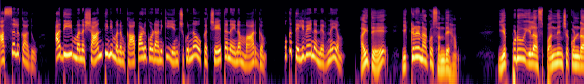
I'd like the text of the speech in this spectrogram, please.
అస్సలు కాదు. అది మన శాంతిని మనం కాపాడుకోవడానికి ఎంచుకున్న ఒక చేతనైన మార్గం ఒక తెలివైన నిర్ణయం. అయితే ఇక్కడే నాకు సందేహం. ఎప్పుడూ ఇలా స్పందించకుండా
